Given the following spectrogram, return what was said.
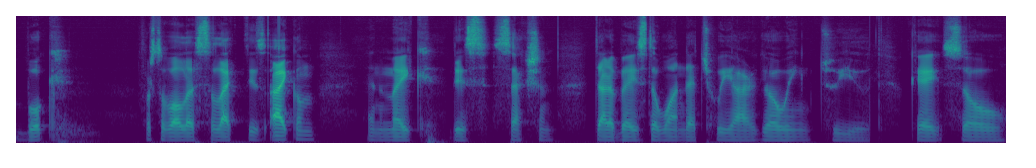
book. First of all, let's select this icon and make this section database the one that we are going to use. Okay, so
